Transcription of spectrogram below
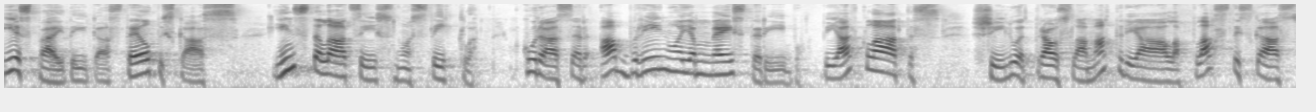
iespaidīgās telpiskās instalācijas no stikla, kurās ar apbrīnojamu meistarību bija atklātas šī ļoti trauslā materiāla, plastiskās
